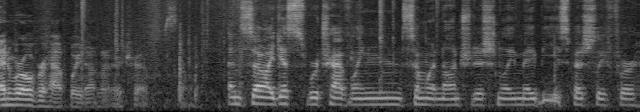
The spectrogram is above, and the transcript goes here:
and we're over halfway down on our trip. So And so I guess we're traveling somewhat non-traditionally, maybe especially for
